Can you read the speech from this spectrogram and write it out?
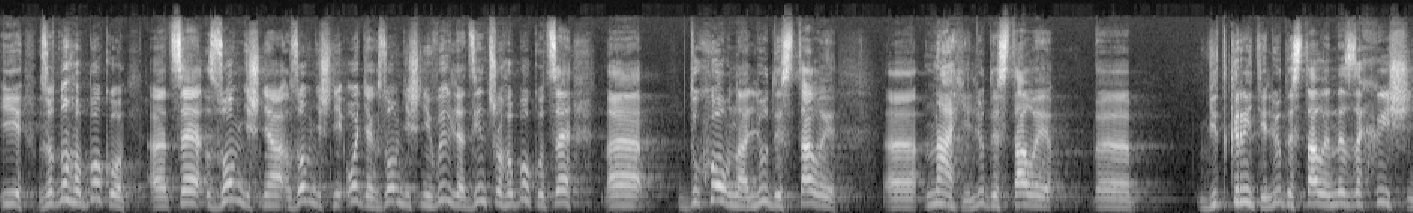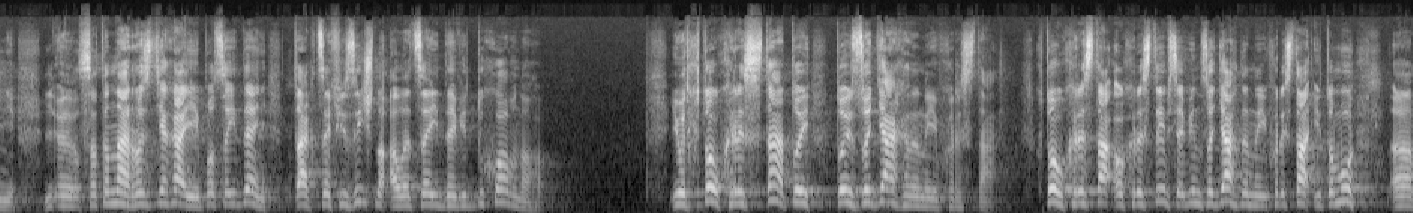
І з одного боку, е, це зовнішня, зовнішній одяг, зовнішній вигляд, з іншого боку, це е, духовно люди стали е, нагі, люди стали е, відкриті, люди стали незахищені. Е, Сатана роздягає і по цей день. Так, це фізично, але це йде від духовного. І от хто в Христа, той, той зодягнений в Христа. Хто в Христа охрестився, він зодягнений в Христа. І тому, е,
